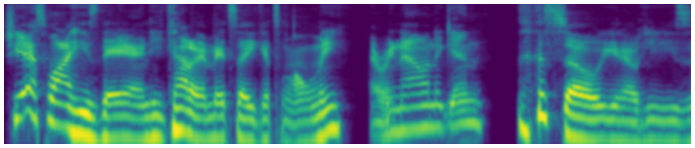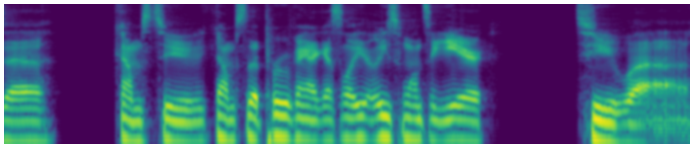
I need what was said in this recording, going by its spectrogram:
she asks why he's there, and he kind of admits that he gets lonely every now and again. so you know, he's uh comes to comes to the proving, I guess, at least once a year to uh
